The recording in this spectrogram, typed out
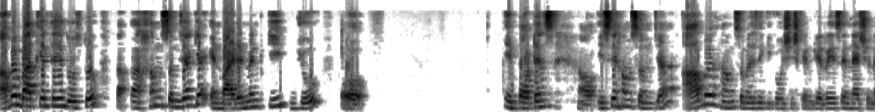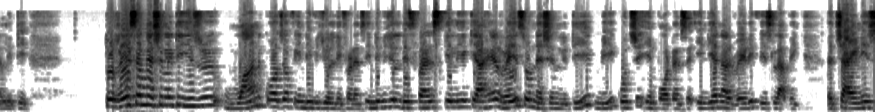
अब हम बात करते हैं दोस्तों हम समझा क्या एनवायरनमेंट की जो इंपॉर्टेंस इसे हम समझा, अब हम समझने की कोशिश करेंगे रेस एंड नेशनलिटी तो race and nationality is one cause of individual difference individual difference के लिए क्या है? रेस और नेशनलिटी भी कुछ इंपॉर्टेंस है। Indian are very peace loving The Chinese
